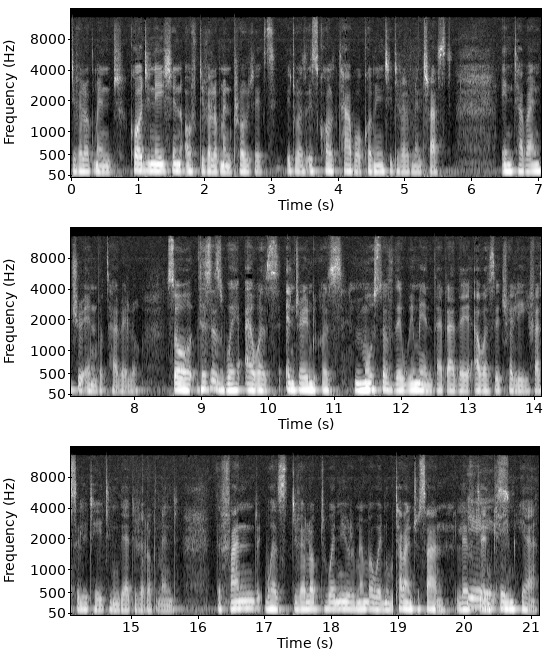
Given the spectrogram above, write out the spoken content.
development coordination of development projects. It was it's called Tabo Community Development Trust in Thaba Nchu and Botshabelo. So this is where I was enjoying because most of the women that are there, I was actually facilitating their development. The fund was developed when you remember when Thaba Nchu Sun left and came here.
